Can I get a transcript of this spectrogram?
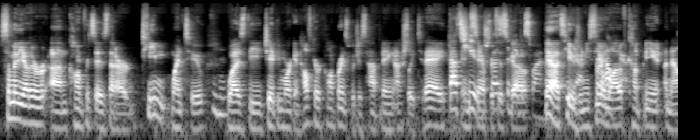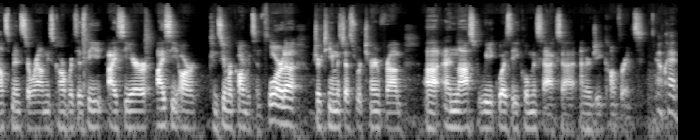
Some of the other um, conferences that our team went to Mhm. was the JP Morgan Healthcare Conference, which is happening actually today That's in huge. San That's the Francisco. biggest one. Yeah, it's huge, Yeah, and you see a lot of company announcements around these conferences. The ICR ICR Consumer Conference in Florida, which our team has just returned from, uh, and last week was the Goldman Sachs uh, Energy Conference. Okay.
